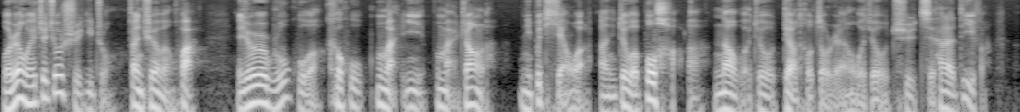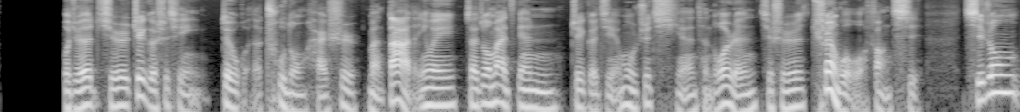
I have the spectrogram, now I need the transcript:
我认为这就是一种饭圈文化，也就是说，如果客户不满意、不买账了，你不舔我了啊，你对我不好了，那我就掉头走人，我就去其他的地方。我觉得其实这个事情对我的触动还是蛮大的，因为在做麦子店这个节目之前，很多人其实劝过我放弃。其中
